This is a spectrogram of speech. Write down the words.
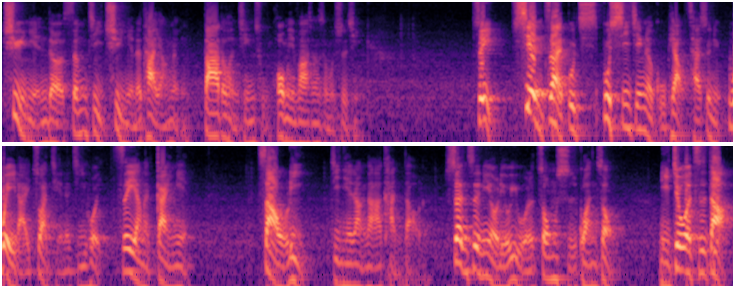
去年的生计、去年的太阳能，大家都很清楚后面发生什么事情。所以现在不不吸金的股票，才是你未来赚钱的机会。这样的概念，照例今天让大家看到了，甚至你有留意我的忠实观众，你就会知道，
